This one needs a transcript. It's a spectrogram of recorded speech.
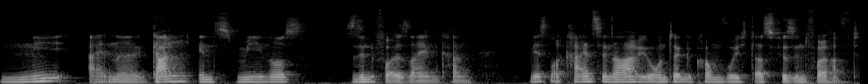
nie ein Gang ins Minus sinnvoll sein kann. Mir ist noch kein Szenario untergekommen, wo ich das für sinnvoll halte.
